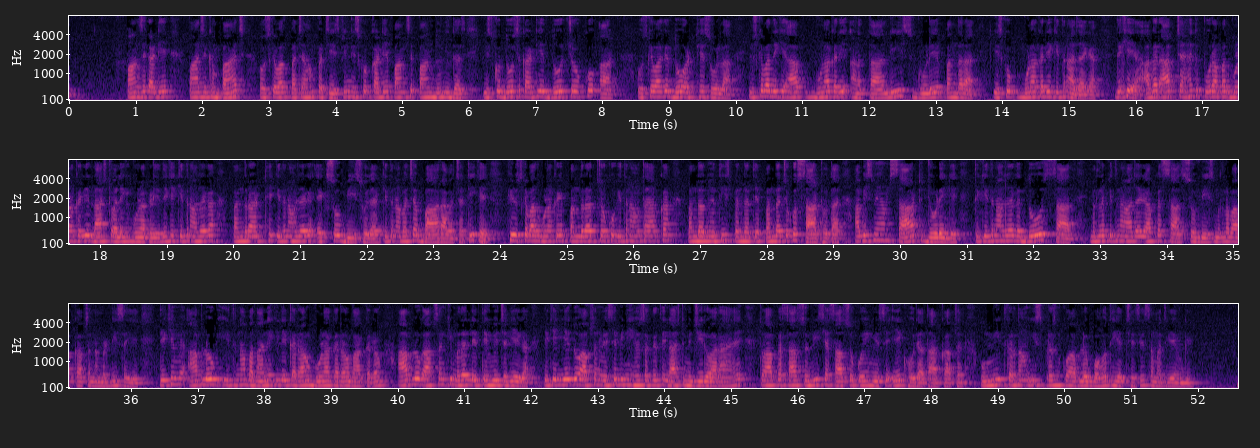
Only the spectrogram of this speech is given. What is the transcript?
पाँच से काटिए, पाँच एकम पाँच, और उसके बाद पचा हम पच्चीस। फिर इसको काटिए पाँच से पाँच दूनी दस। इसको दो से काटिए, दो चौक को आठ। उसके बाद दो अट्ठे सोलह। उसके बाद देखिए, आप गुणा करिए अड़तालीस गुणे पंद्रह। इसको गुणा करिए, कितना आ जाएगा? देखिए, अगर आप चाहें तो पूरा मत गुणा करिए लास्ट वाले की गुणा करिए। देखिए, कितना हो जाएगा? पंद्रह अट्ठे कितना हो जाएगा? एक सौ बीस हो जाएगा। कितना बचा? बारह बचा, ठीक है? फिर उसके बाद गुणा करिए, पंद्रह चौको कितना होता है आपका? पंद्रह दो तीस, पंद्रह पंद्रह चौको साठ होता है। अब इसमें हम साठ जोड़ेंगे तो कितना हो जाएगा? दो सात। मतलब कितना आ जाएगा आपका? सात सौ बीस। मतलब आपका ऑप्शन नंबर डी सही है। देखिए, मैं आप लोग इतना बताने के लिए कर रहा हूँ, गुणा कर रहा हूँ, भाग कर रहा हूँ। आप लोग ऑप्शन की मदद लेते हुए चलिएगा। देखिए, ये दो ऑप्शन वैसे भी नहीं हो सकते थे लास्ट में ज़ीरो आ रहा है तो आपका 720 या 700 कोई में से एक हो जाता है आपका ऑप्शन उम्मीद करता हूँ इस प्रश्न को आप लोग बहुत ही अच्छे से समझ गए होंगे।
